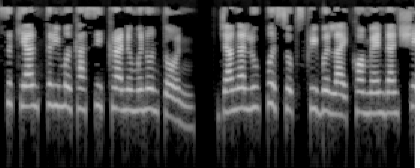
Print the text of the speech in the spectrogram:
Sekian, terima kasih kerana menonton. Jangan lupa subscribe, like, komen dan share.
